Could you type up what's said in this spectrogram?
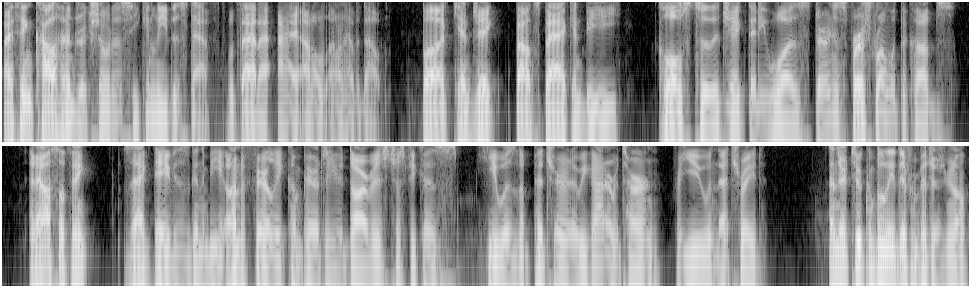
I think Kyle Hendricks showed us he can lead the staff. With that, I, I don't I don't have a doubt. But can Jake bounce back and be close to the Jake that he was during his first run with the Cubs? And I also think Zach Davies is going to be unfairly compared to Yu Darvish, just because he was the pitcher that we got in return for you in that trade. And they're two completely different pitchers, you know?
